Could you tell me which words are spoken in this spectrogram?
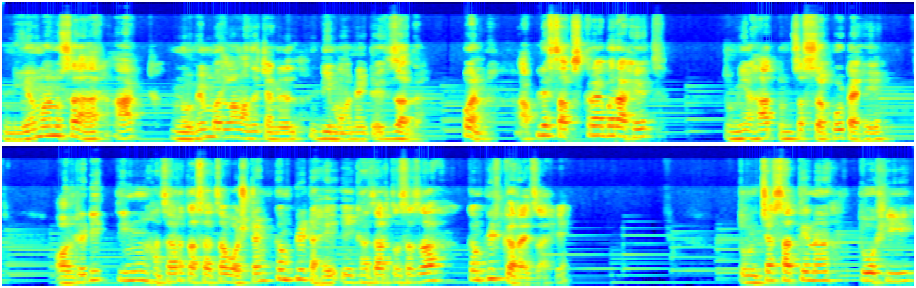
नियमानुसार आठ नोव्हेंबरला माझं चॅनल डिमॉनिटाईज झालं. पण आपले सबस्क्रायबर आहेत तुम्ही हा तुमचा सपोर्ट आहे. ऑलरेडी तीन हजार तासाचा वॉच टाईम कंप्लीट आहे एक हजार तासाचा कंप्लीट करायचा आहे. तुमच्या साथीनं तोही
